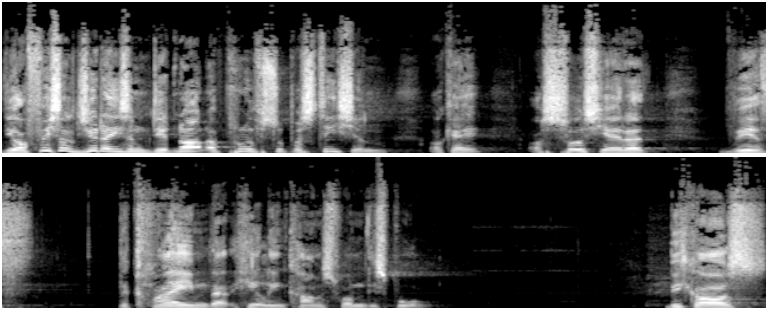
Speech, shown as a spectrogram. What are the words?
the official Judaism did not approve superstition, okay, associated with the claim that healing comes from this pool. Because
